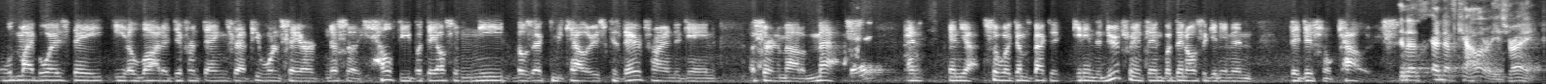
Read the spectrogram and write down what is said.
with my boys, they eat a lot of different things that people wouldn't say are necessarily healthy, but they also need those extra calories because they're trying to gain a certain amount of mass. And and yeah, so it comes back to getting the nutrients in, but then also getting in the additional calories. enough enough calories, right?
